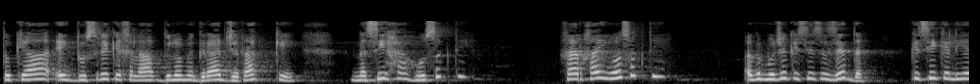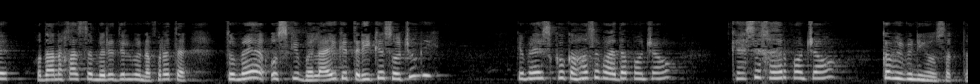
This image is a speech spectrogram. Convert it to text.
تو کیا ایک دوسرے کے خلاف دلوں میں گرج رکھ کے نصیحا ہو سکتی خیر خائی ہو سکتی اگر مجھے کسی سے ضد ہے، کسی کے لیے خدا نخواستہ میرے دل میں نفرت ہے، تو میں اس کی بھلائی کے طریقے سوچوں گی کہ میں اس کو کہاں سے فائدہ پہنچاؤں؟ کیسے خیر پہنچاؤں؟ کبھی بھی نہیں ہو سکتا۔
